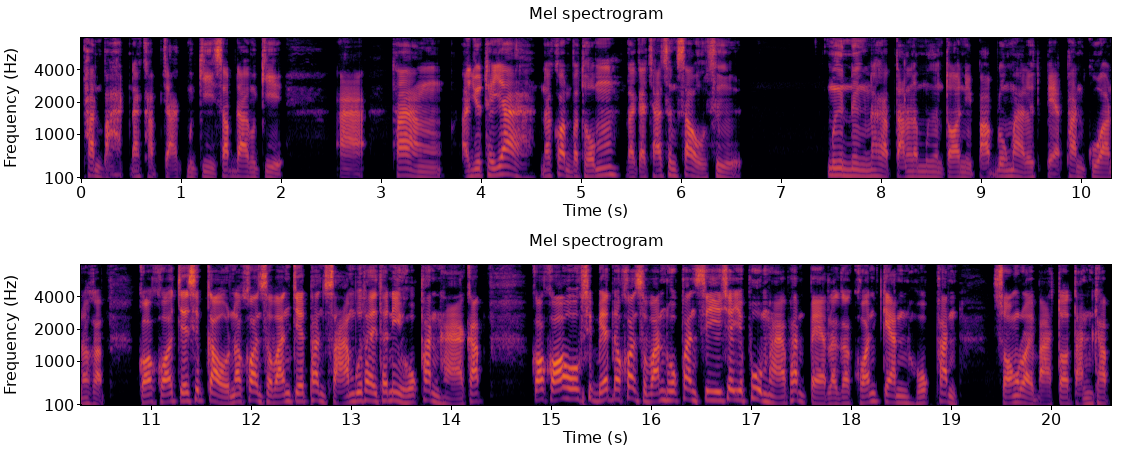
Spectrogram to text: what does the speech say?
8,000 บาทนะครับจากเมื่อกี้สัปดาห์เมื่อกี้อ่าทางอยุธยานครปฐมแล้วก็ฉะเชิงเทราซื้อ หมื่นหนึ่งนะครับ ตันละหมื่นตอนนี้ปรับลงมาเหลย8,000กว่าเนาะครับกข79นครสวรรค์7,300อุทัยธานี6,000หาครับกข61นครสวรรค์6,400ชัยภูมิหา1,800แล้วก็ขอนแก่น6,200บาทต่อตันครับ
